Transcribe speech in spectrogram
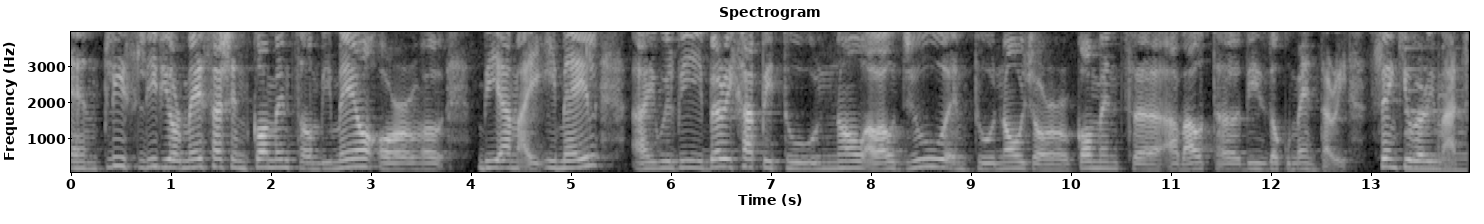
and please leave your message and comments on Vimeo or uh, via my email. I will be very happy to know about you and to know your comments uh, about uh, this documentary. Thank you very much.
